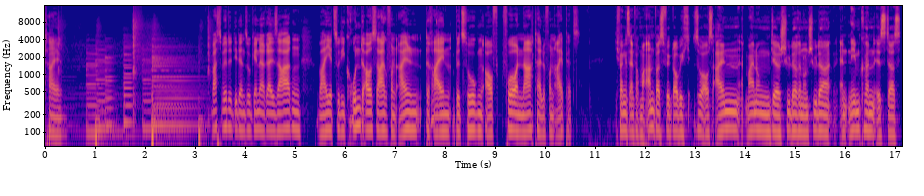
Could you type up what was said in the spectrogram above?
teilen. Was würdet ihr denn so generell sagen, war jetzt so die Grundaussage von allen dreien bezogen auf Vor- und Nachteile von iPads? Ich fange jetzt einfach mal an. Was wir, glaube ich, so aus allen Meinungen der Schülerinnen und Schüler entnehmen können, ist, dass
